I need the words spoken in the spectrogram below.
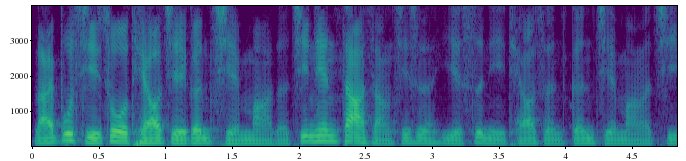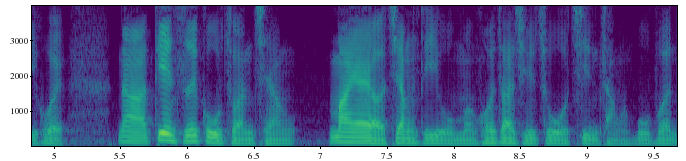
来不及做调节跟解码的，今天大涨，其实也是你调整跟解码的机会。那电子股转强，卖压有降低，我们会再去做进场的部分。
